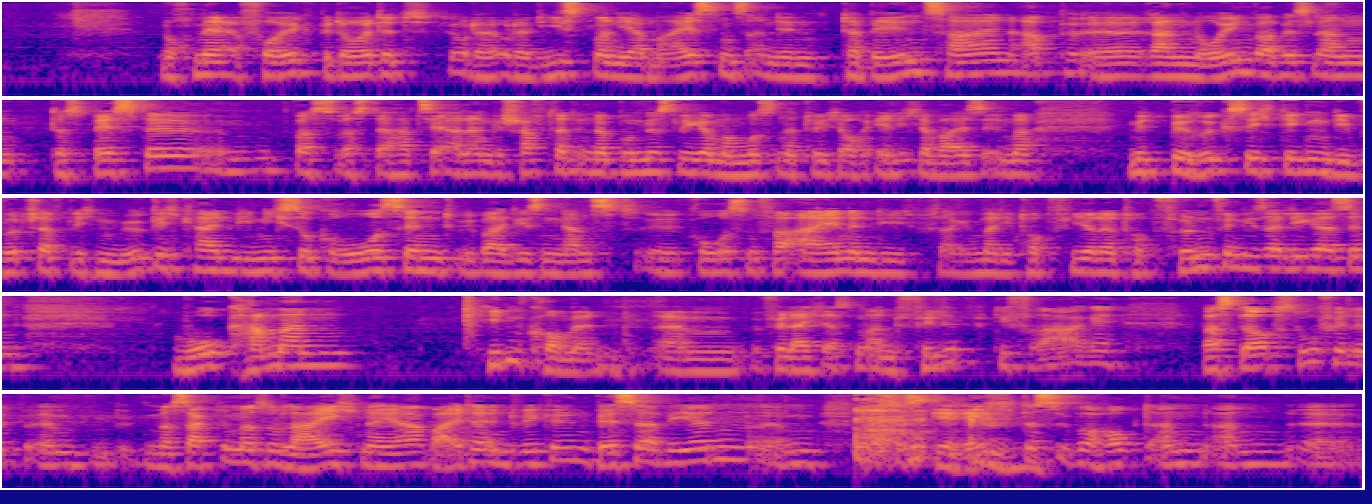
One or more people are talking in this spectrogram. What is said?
Noch mehr Erfolg bedeutet oder, oder liest man ja meistens an den Tabellenzahlen ab. Äh, Rang 9 war bislang das Beste, ähm, was, was der HC Erlangen geschafft hat in der Bundesliga. Man muss natürlich auch ehrlicherweise immer mit berücksichtigen die wirtschaftlichen Möglichkeiten, die nicht so groß sind wie bei diesen ganz äh, großen Vereinen, die, sage ich mal, die Top 4 oder Top 5 in dieser Liga sind. Wo kann man hinkommen? Ähm, vielleicht erstmal an Philipp die Frage. Was glaubst du, Philipp? Ähm, man sagt immer so leicht, naja, weiterentwickeln, besser werden. Ähm, ist es gerecht, das überhaupt an, an äh,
